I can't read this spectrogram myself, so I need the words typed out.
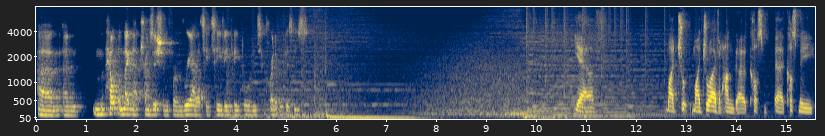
um, and help them make that transition from reality TV people into credible business. Yeah, I've, my dr- my drive and hunger cost uh, cost me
